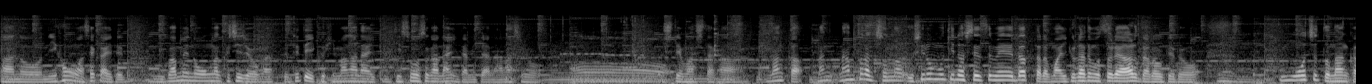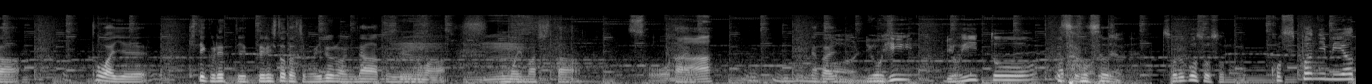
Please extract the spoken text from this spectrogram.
あの日本は世界で2番目の音楽市場があって出ていく暇がないリソースがないんだみたいな話をしてましたがなんかなんとなくそんな後ろ向きの説明だったら、まあ、いくらでもそれはあるだろうけど、うん、もうちょっとなんかとはいえ来てくれって言ってる人たちもいるのになというのは思いました。うんうんそうな、はい、なんか旅費旅費とあとあれだよね。それこそそのコスパに見合っ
